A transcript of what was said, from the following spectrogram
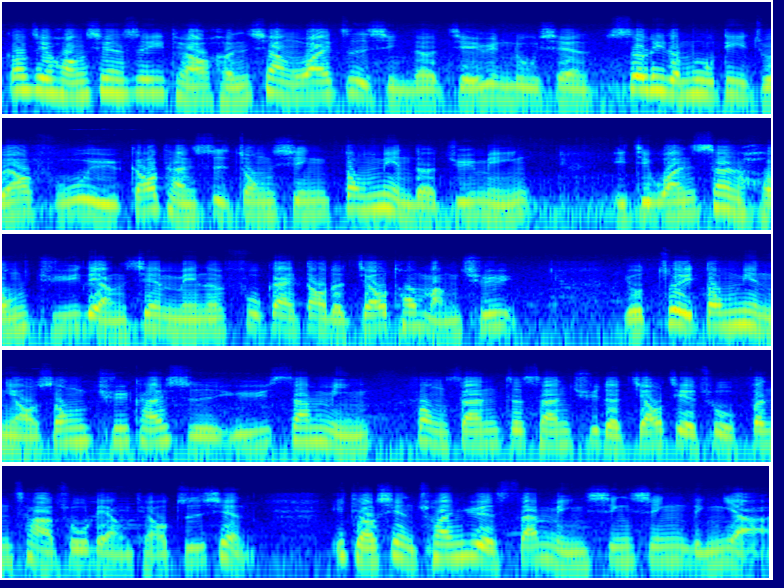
高捷黄线是一条横向 Y 字形的捷运路线，设立的目的主要服务于高谈市中心东面的居民，以及完善红橘两线没能覆盖到的交通盲区。由最东面鸟松区开始，于三明。凤山这三区的交界处分叉出两条支线，一条线穿越三明、新兴、林雅，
